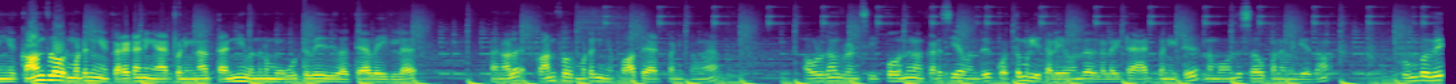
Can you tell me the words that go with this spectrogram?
நீங்கள் கார்ன்ஃப்ளவர் மட்டும் நீங்கள் கரெக்டாக நீங்கள் ஆட் பண்ணிங்கன்னா தண்ணி வந்து நம்ம ஊற்றவே இதில் தேவையில்லை. அதனால் கார்ன்ஃப்ளவர் மட்டும் நீங்கள் பார்த்து ஆட் பண்ணிக்கோங்க. அவ்வளோதான் ஃப்ரெண்ட்ஸ் இப்போ வந்து நான் கடைசியாக வந்து கொத்தமல்லி தலையை வந்து அதில் லைட்டாக ஆட் பண்ணிவிட்டு நம்ம வந்து சர்வ் பண்ண வேண்டியது தான் ரொம்பவே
